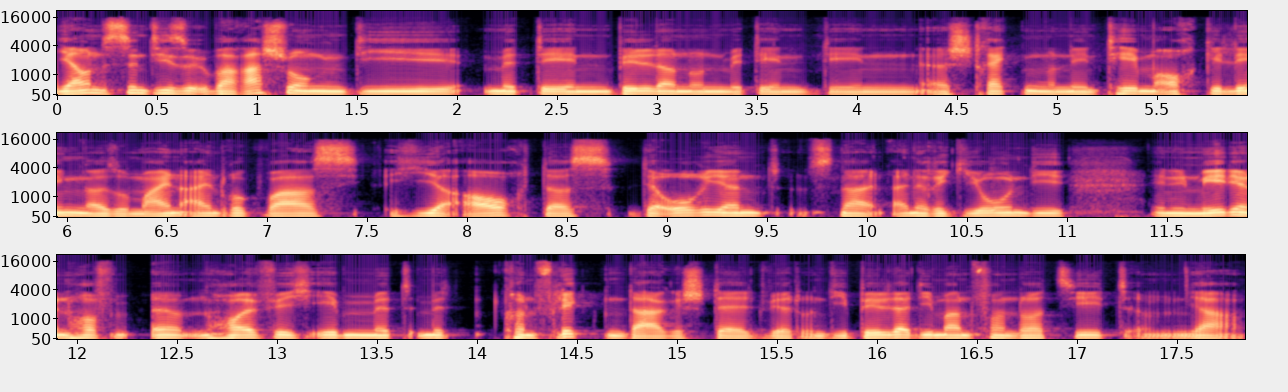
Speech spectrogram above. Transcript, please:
Ja, und es sind diese Überraschungen, die mit den Bildern und mit den, den äh, Strecken und den Themen auch gelingen. Also mein Eindruck war es hier auch, dass der Orient ist eine, eine Region, die in den Medien äh, häufig eben mit, mit Konflikten dargestellt wird. Und die Bilder, die man von dort sieht, ähm, ja,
